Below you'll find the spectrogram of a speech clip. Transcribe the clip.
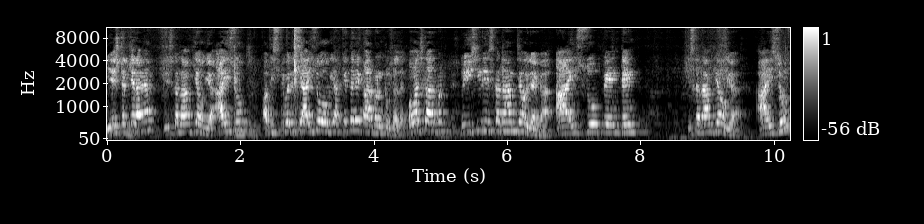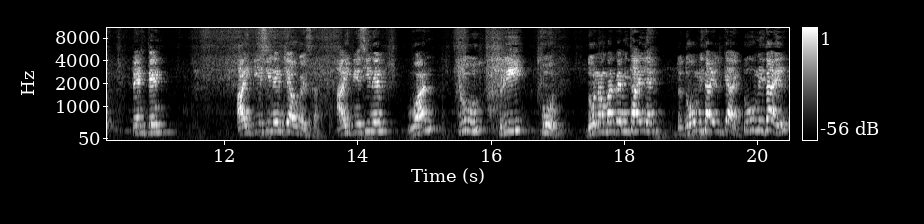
ये स्ट्रक्चर आया इसका नाम क्या हो गया? आइसो अब इसकी वजह से आइसो हो गया। कितने कार्बन टोटल है? पाँच कार्बन तो इसीलिए इसका नाम क्या हो जाएगा? आइसो पेंटेन इसका नाम क्या हो गया? आइसो पेंटेन आईपीएसी नेम क्या होगा इसका? IUPAC name one two three four दो नंबर पे मिथाइल है तो दो मिथाइल क्या है? टू मिथाइल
